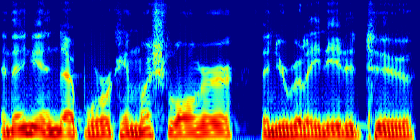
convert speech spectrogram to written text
And then you end up working much longer than you really needed to.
